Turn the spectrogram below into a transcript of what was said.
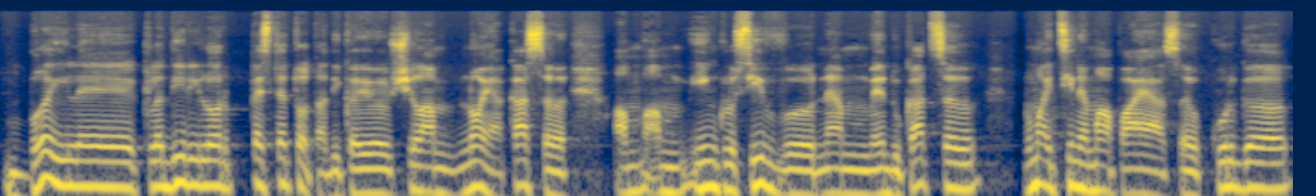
băile clădirilor peste tot. Adică eu și la noi acasă am, am inclusiv ne-am educat să nu mai ținem apa aia să curgă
